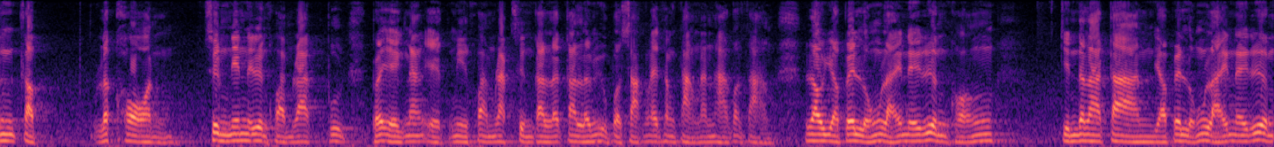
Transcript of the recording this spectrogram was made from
นกับละคร ซึ่งเน้นในเรื่องความรักพูดพระเอกนางเอกมีความรักซึ่งกันและกันแล้วมีอุปสรรคอะไรต่าง ๆ นานาก็ตาม เราอย่าไปหลงไหลในเรื่องของจินตนาการ อย่าไปหลงไหลในเรื่อง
